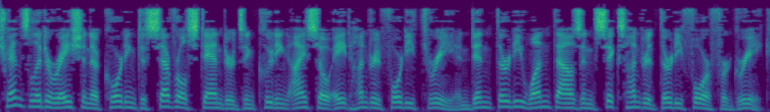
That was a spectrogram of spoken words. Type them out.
Transliteration according to several standards including ISO 843 and DIN 31634 for Greek.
